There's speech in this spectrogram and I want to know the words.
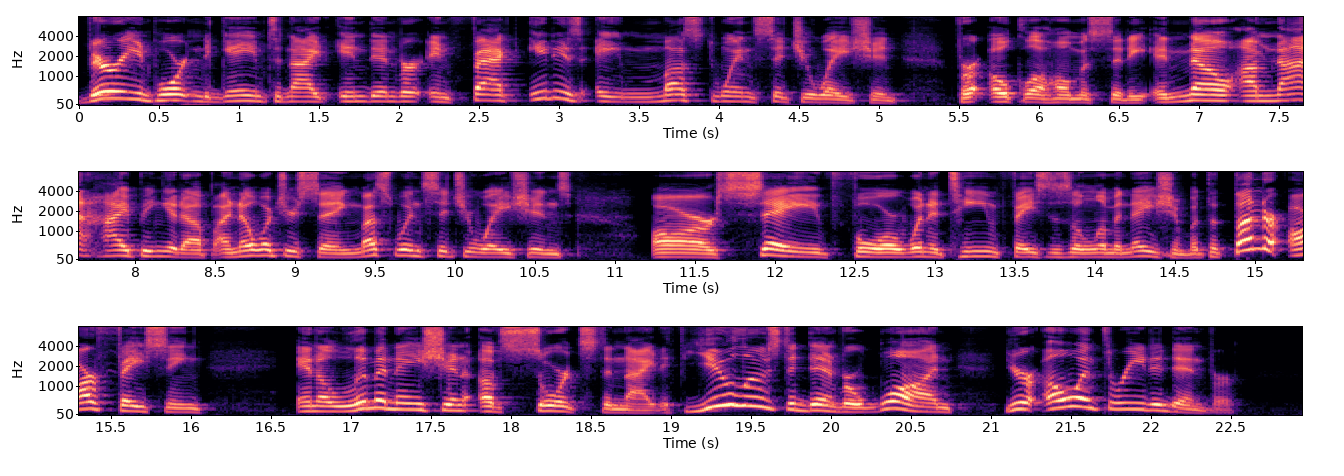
Very important to game tonight in Denver. In fact, it is a must win situation for Oklahoma City. And no, I'm not hyping it up. I know what you're saying. Must win situations are saved for when a team faces elimination, but the Thunder are facing an elimination of sorts tonight. If you lose to Denver, one, you're 0 3 to Denver.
